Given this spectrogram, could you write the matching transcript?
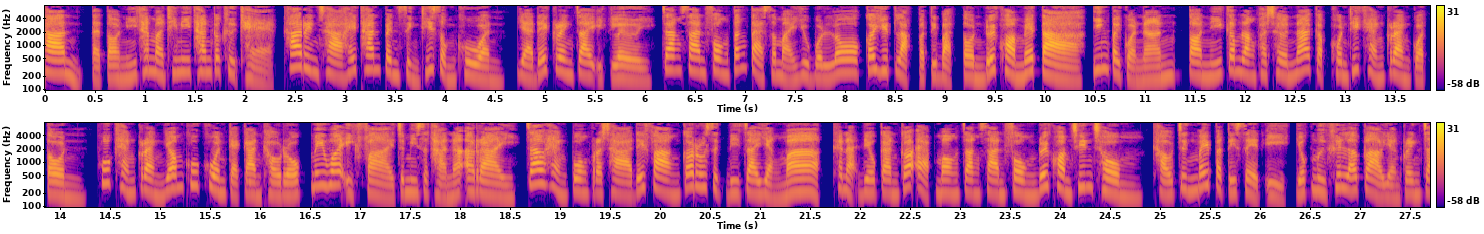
ท่าน แต่ตอนนี้ท่านมาที่นี่ท่านก็คือแขกข้ารินชาให้ท่านเป็นสิงที่สมควร อย่าได้เกรงใจอีกเลย จางซานฟงตั้งแต่สมัยอยู่บนโลกก็ยึดหลักปฏิบัติตนด้วยความเมตตา ยิ่งไปกว่านั้น ตอนนี้กำลังเผชิญหน้ากับคนที่แข็งแกร่งกว่าตน ผู้แข็งแกร่งย่อมคู่ควรแก่การเคารพ ไม่ว่าอีกฝ่ายจะมีสถานะอะไร เจ้าแห่งปวงประชาได้ฟังก็รู้สึกดีใจอย่างมาก ขณะเดียวกันก็แอบมองจางซานฟงด้วยความชื่นชม เขาจึงไม่ปฏิเสธอีก ยกมือขึ้นแล้วกล่าวอย่างเกรงใจ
